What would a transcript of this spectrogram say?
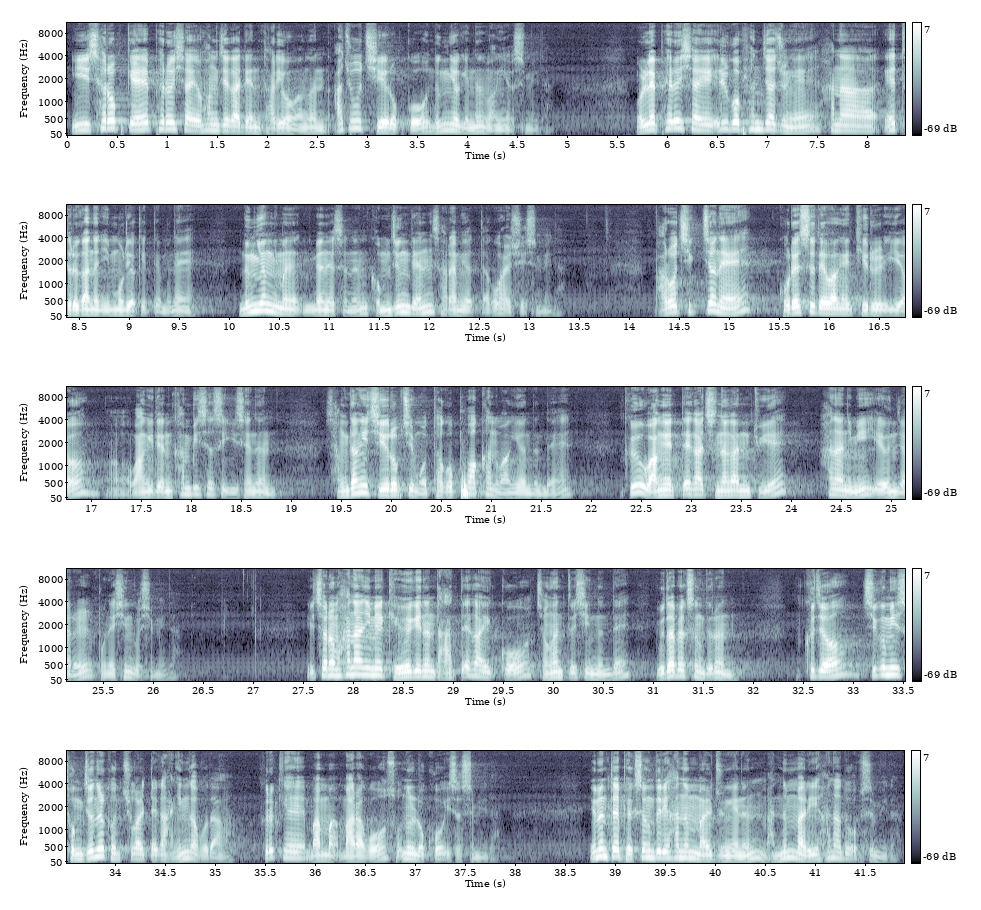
이 새롭게 페르시아의 황제가 된 다리오 왕은 아주 지혜롭고 능력 있는 왕이었습니다. 원래 페르시아의 일곱 현자 중에 하나에 들어가는 인물이었기 때문에 능력 면에서는 검증된 사람이었다고 할 수 있습니다. 바로 직전에 고레스 대왕의 뒤를 이어 어, 왕이 된 캄비세스 2세는 상당히 지혜롭지 못하고 포악한 왕이었는데 그 왕의 때가 지나간 뒤에 하나님이 예언자를 보내신 것입니다. 이처럼 하나님의 계획에는 다 때가 있고 정한 뜻이 있는데 유다 백성들은 그저 지금이 성전을 건축할 때가 아닌가 보다 그렇게 말하고 손을 놓고 있었습니다. 이런 때 백성들이 하는 말 중에는 맞는 말이 하나도 없습니다.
